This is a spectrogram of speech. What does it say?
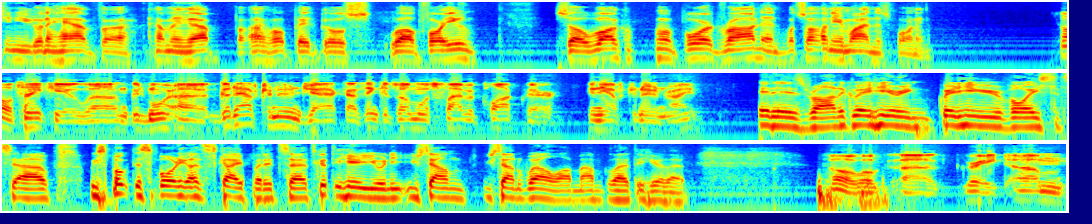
you're going to have uh, coming up. I hope it goes well for you. So, welcome aboard, Ron. And what's on your mind this morning? Oh, thank you. Um, good mor- uh, Good afternoon, Jack. I think it's almost five o'clock there in the afternoon, right? It is, Ron. A great hearing, great hearing your voice. It's uh, we spoke this morning on Skype, but it's uh, it's good to hear you, and you, you sound you sound well. I'm I'm glad to hear that. Oh, well, uh, great. Um,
